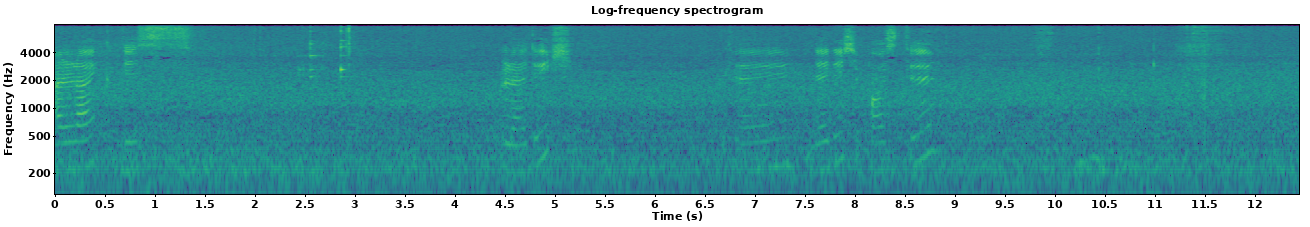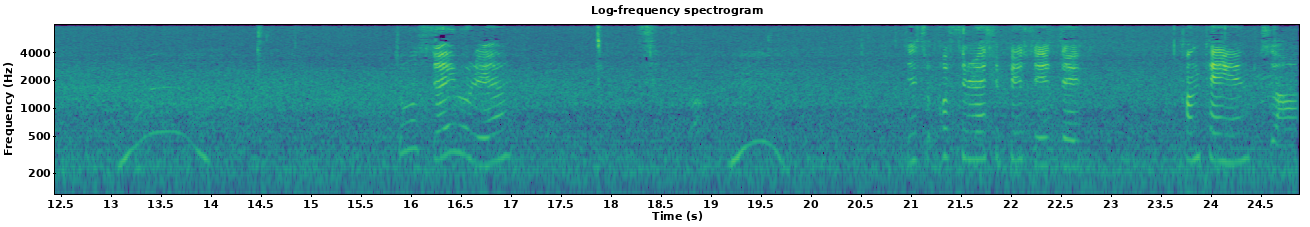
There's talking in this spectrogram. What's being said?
I like this radish. Okay, radish first. Mm. So savory. Mm. This coffee recipe is uh, contains uh,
